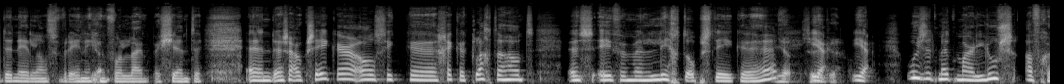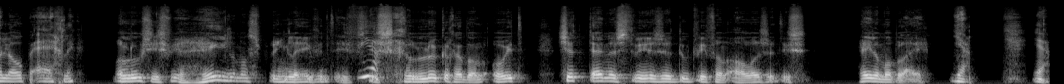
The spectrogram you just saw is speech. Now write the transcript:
de Nederlandse Vereniging ja. voor Lyme-patiënten. En daar zou ik zeker, als ik gekke klachten had, eens even mijn licht opsteken. Hè? Ja, zeker. Ja, ja. Hoe is het met Marloes afgelopen eigenlijk? Marloes is weer helemaal springlevend. Is, ja. is gelukkiger dan ooit. Ze tennist weer, ze doet weer van alles. Het is helemaal blij. Ja, ja,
